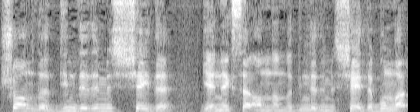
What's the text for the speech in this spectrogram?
Şu anda din dediğimiz şey de, geleneksel anlamda din dediğimiz şey de bunlar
